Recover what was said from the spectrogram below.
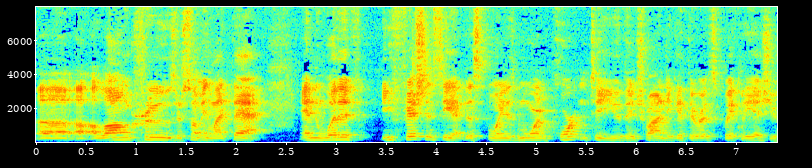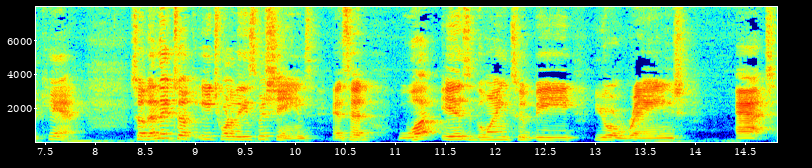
uh, a long cruise or something like that. And what if efficiency at this point is more important to you than trying to get there as quickly as you can? So then they took each one of these machines and said, what is going to be your range at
